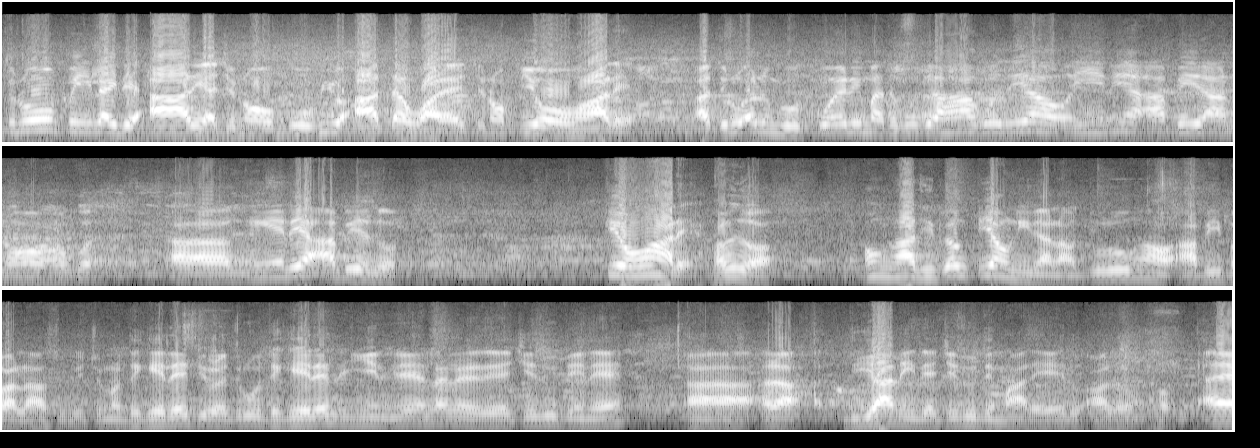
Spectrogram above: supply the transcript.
သူတို့ပေးလိုက်တဲ့အားတွေကကျွန်တော်ပို့ပြီးအားတက်သွားတယ်ကျွန်တော်ပျော်သွားတယ်အဲသူတို့အဲ့လိုမျိုးပွဲလေးမှာတခုကြဟာကိုစီဟာဟိုအရင်ကအားပေးတာနော်ဟုတ်ကဲ့အာငငယ်လေးအားပေးရဆိုပျော်ရတယ်ဘာဖြစ်လို့ အော်ငါဒီတော့တယောက်နေတာလားသူတို့ငါ့ကိုအားပေးပါလားဆိုပြီးကျွန်တော်တကယ်လဲပြောတယ်သူတို့တကယ်လဲရင်လဲလိုက်လိုက်တယ်ကျေးဇူးတင်တယ်အာအဲ့ဒါဒီကနေလဲကျေးဇူးတင်ပါတယ်လို့အားလုံးဟုတ်အဲ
